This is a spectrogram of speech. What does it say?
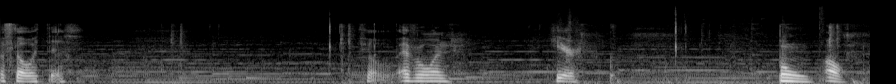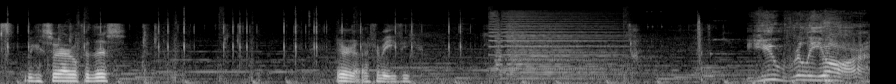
let's go with this. So, everyone here. Boom. Oh, we can still gotta go for this. There we go, that's gonna be easy. You really are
